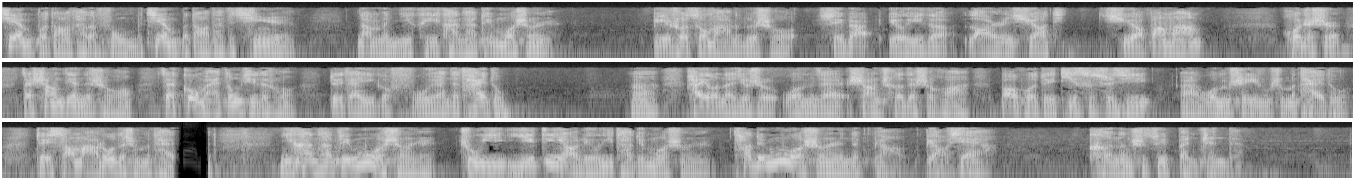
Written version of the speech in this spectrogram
见不到他的父母，见不到他的亲人，那么你可以看他对陌生人，比如说走马路的时候，随便有一个老人需要需要帮忙。或者是在商店的时候，在购买东西的时候，对待一个服务员的态度，嗯，还有呢，就是我们在上车的时候啊，包括对的士司机啊，我们是一种什么态度？对扫马路的什么态度？你看他对陌生人，注意一定要留意他对陌生人，他对陌生人的表表现啊，可能是最本真的，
